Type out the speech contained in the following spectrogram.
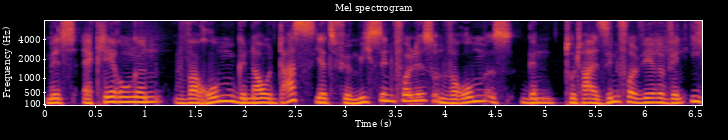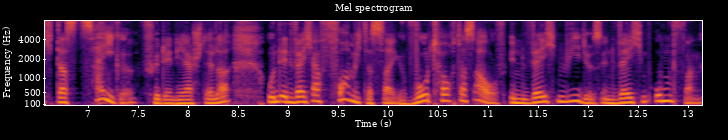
mit Erklärungen, warum genau das jetzt für mich sinnvoll ist und warum es total sinnvoll wäre, wenn ich das zeige für den Hersteller und in welcher Form ich das zeige. Wo taucht das auf? In welchen Videos? In welchem Umfang?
